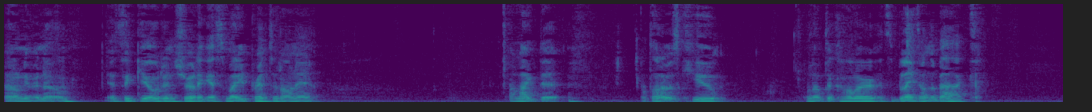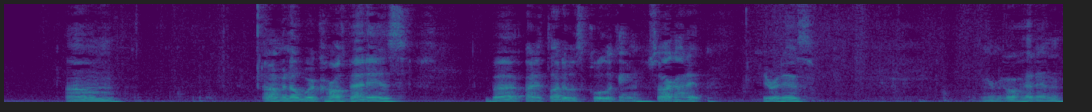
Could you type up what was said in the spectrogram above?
I don't even know. It's a Gildan shirt. I guess somebody printed on it. I liked it. I thought it was cute. I love the color. It's blank on the back. Um, I don't even know where Carlsbad is, but I just thought it was cool looking. So I got it. Here it is. I'm gonna go ahead and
